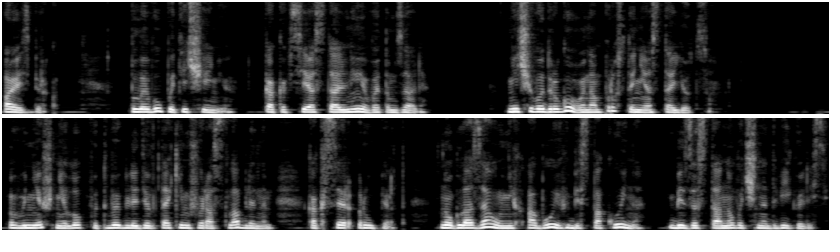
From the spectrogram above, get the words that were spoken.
Айсберг. Плыву по течению, как и все остальные в этом зале. Ничего другого нам просто не остается. Внешне Локвуд выглядел таким же расслабленным, как сэр Руперт, но глаза у них обоих беспокойно, безостановочно двигались,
